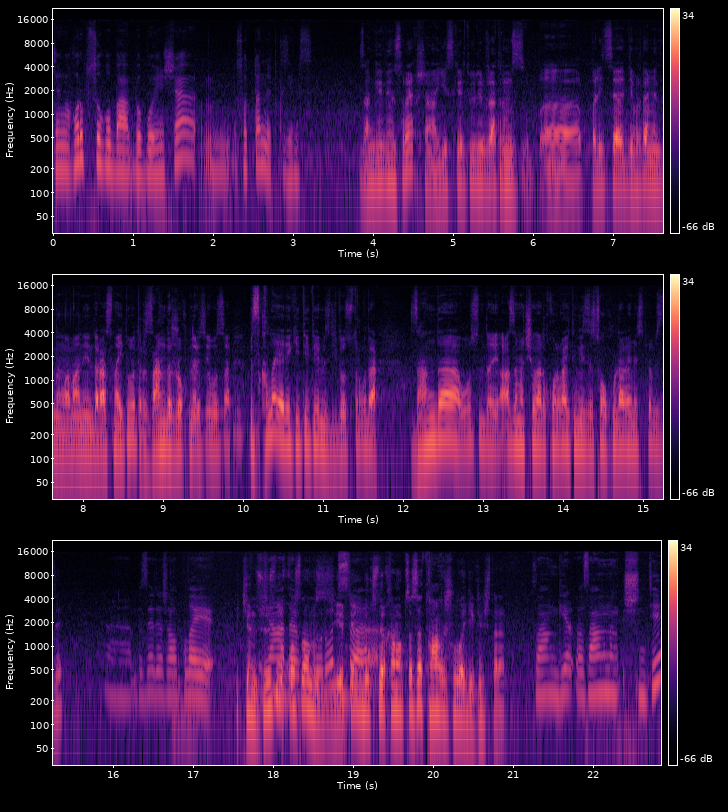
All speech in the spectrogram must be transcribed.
жаңа ұрып соғу бабы бойынша соттан өткіземіз. Заңгерден сұрайықшы жаңа ескерту деп жатырмыз. Ә, полиция департаментінің маманы енді расын айтып отыр. Заңда жоқ нәрсе болса біз қалай әрекет етеміз дейді осы тұрғыда. Заңда осындай азаматшаларды қорғайтын кезде солқылдақ емес па бізде? Ә, бізде де жалпылай өйткені сөзіне қосыламыз ертең бұл кісілер қамап тастаса тағы шулайды екінші тарап заңгер заңның ішінде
